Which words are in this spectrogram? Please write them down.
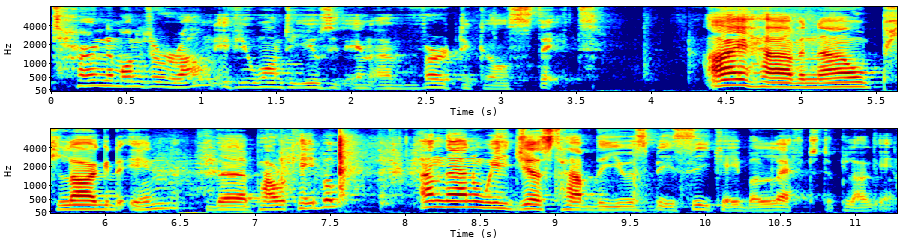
turn the monitor around if you want to use it in a vertical state. I have now plugged in the power cable and then we just have the USB-C cable left to plug in.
